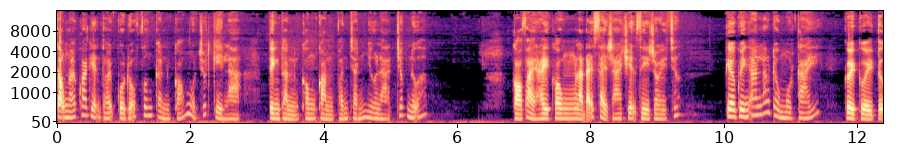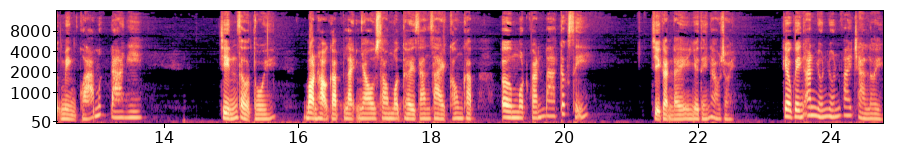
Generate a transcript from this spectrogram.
giọng nói qua điện thoại của Đỗ Phương Cần có một chút kỳ lạ, tinh thần không còn phấn chấn như là trước nữa. Có phải hay không là đã xảy ra chuyện gì rồi chứ? Kiều Quỳnh An lắc đầu một cái, cười cười tự mình quá mức đa nghi. 9 giờ tối, bọn họ gặp lại nhau sau một thời gian dài không gặp ở một quán bar tức sĩ. Chị gần đây như thế nào rồi? Kiều Quỳnh An nhún nhún vai trả lời.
